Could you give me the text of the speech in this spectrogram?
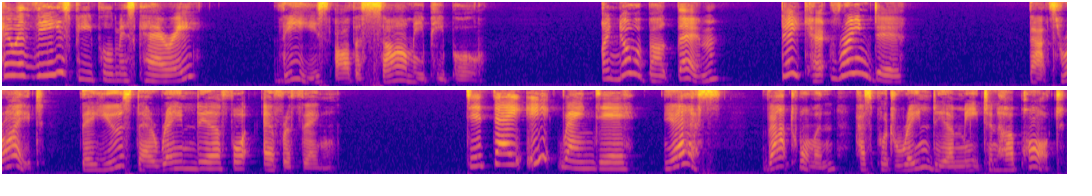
Who are these people, Miss Carey? These are the Sami people. I know about them. They kept reindeer. That's right. They used their reindeer for everything. Did they eat reindeer? Yes, that woman has put reindeer meat in her pot.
